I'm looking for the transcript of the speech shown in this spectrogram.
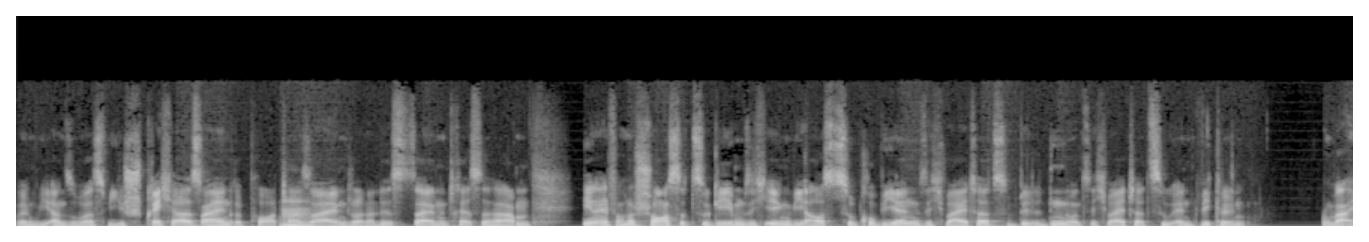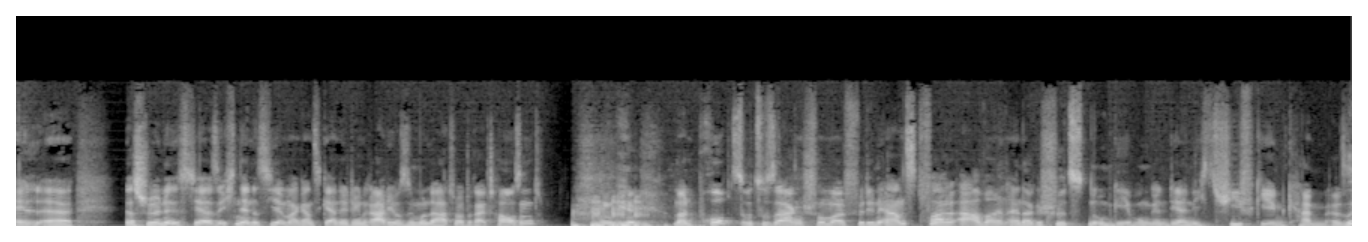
irgendwie an sowas wie Sprecher sein, Reporter sein, Journalist sein, Interesse haben, denen einfach eine Chance zu geben, sich irgendwie auszuprobieren, sich weiterzubilden und sich weiterzuentwickeln. Weil äh, das Schöne ist ja, also ich nenne es hier immer ganz gerne den Radiosimulator 3000. Man probt sozusagen schon mal für den Ernstfall, aber in einer geschützten Umgebung, in der nichts schiefgehen kann. Also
